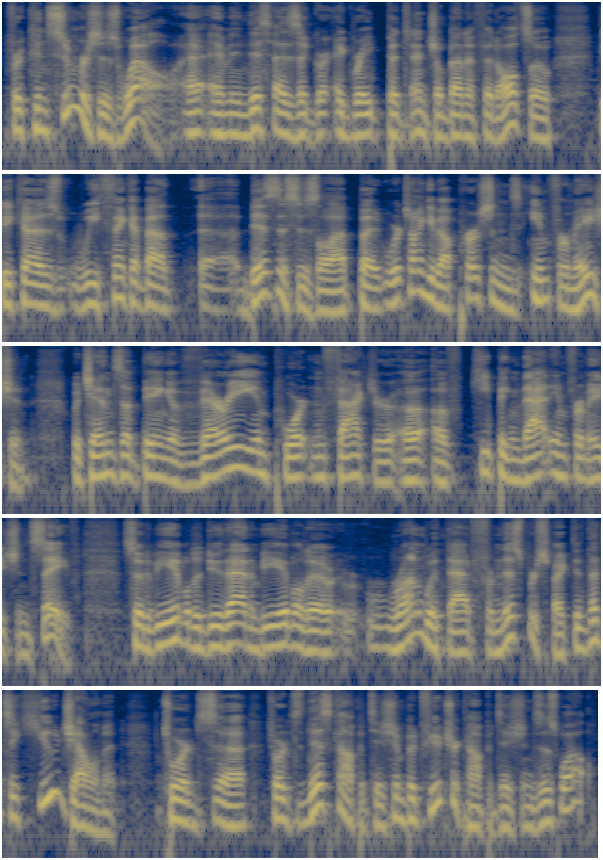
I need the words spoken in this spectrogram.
for consumers as well, I, mean, this has a, gr- a, great potential benefit also because we think about uh, businesses a lot, but we're talking about person's information, which ends up being a very important factor of, of keeping that information safe. So to be able to do that and be able to run with that from this perspective, that's a huge element towards uh, towards this competition, but future competitions as well.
